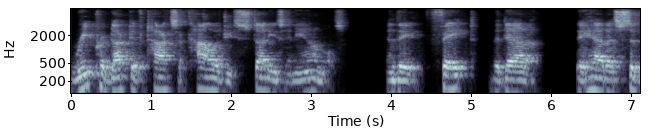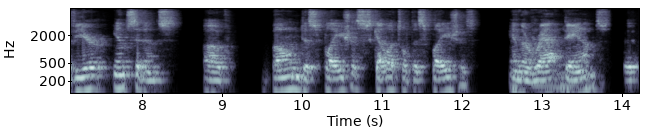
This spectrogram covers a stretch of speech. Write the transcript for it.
reproductive toxicology studies in animals, and they faked the data they had a severe incidence of bone dysplasias, skeletal dysplasias in the rat dams, the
